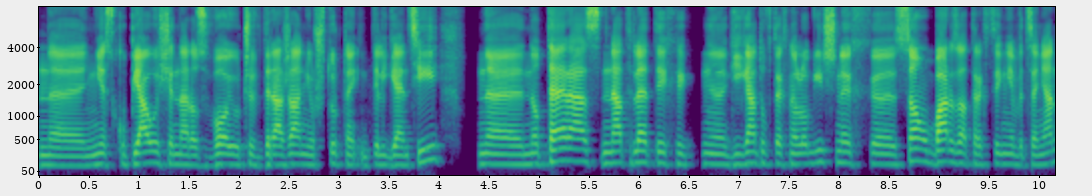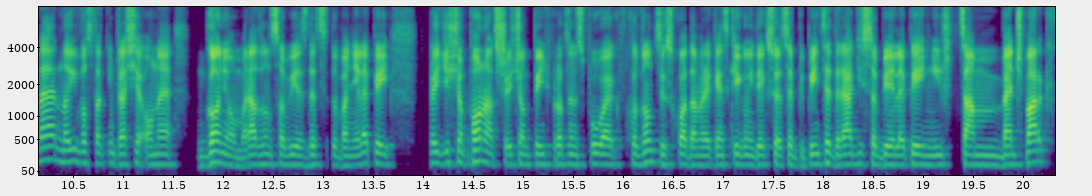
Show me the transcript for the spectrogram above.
mm, nie skupiały się na rozwoju czy wdrażaniu sztucznej inteligencji. E, No teraz na tle tych e, gigantów technologicznych e, są bardzo atrakcyjnie wyceniane, no i w ostatnim czasie one gonią, radzą sobie zdecydowanie lepiej. 60, ponad 65% spółek wchodzących w skład amerykańskiego indeksu S&P 500 radzi sobie lepiej niż sam benchmark,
